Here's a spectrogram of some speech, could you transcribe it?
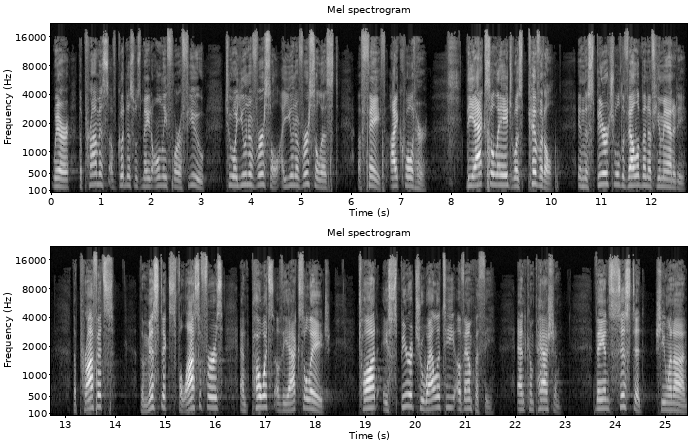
where the promise of goodness was made only for a few, to a universal, a universalist faith. I quote her The Axial Age was pivotal in the spiritual development of humanity. The prophets, the mystics, philosophers, and poets of the Axial Age taught a spirituality of empathy and compassion. They insisted she went on,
